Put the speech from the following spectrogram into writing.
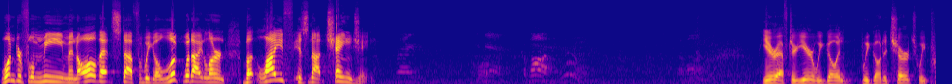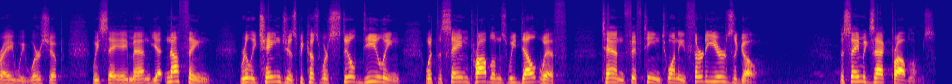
wonderful meme and all that stuff. And we go, look what I learned. But life is not changing. Year after year, we go, in, we go to church, we pray, we worship, we say amen, yet nothing really changes because we're still dealing with the same problems we dealt with 10, 15, 20, 30 years ago. The same exact problems.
